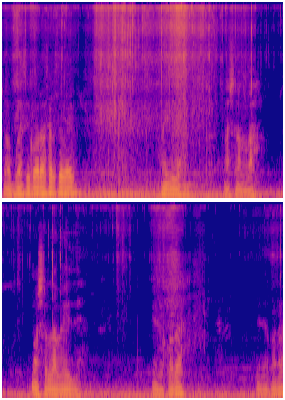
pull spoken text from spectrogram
সব গাছই করা থাকছে ভাই। এই দেখেন মাশাল্লাহ মাশাল্লাহ ভাই যে। এই করা এই করা।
